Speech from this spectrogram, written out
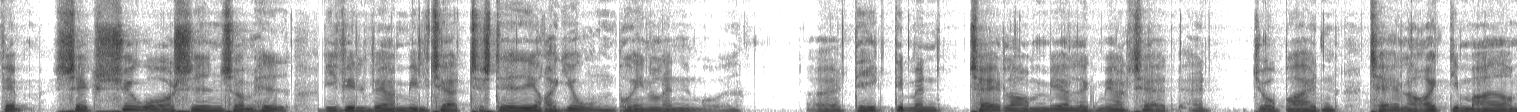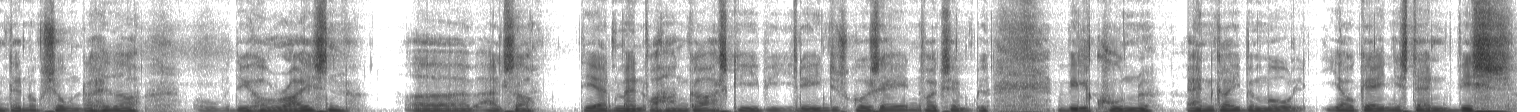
5, 6, 7 år siden, som hed, vi vil være militært til stede i regionen på en eller anden måde. Øh, det er ikke det, man taler om mere. Læg mærke til, at, at Joe Biden taler rigtig meget om den option, der hedder Over the Horizon. Uh, altså det, at man fra hangarskib i det indiske ocean for eksempel vil kunne angribe mål i Afghanistan, hvis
